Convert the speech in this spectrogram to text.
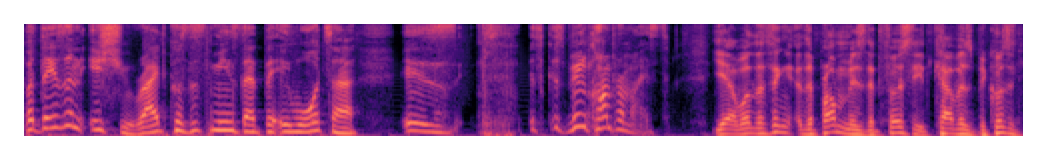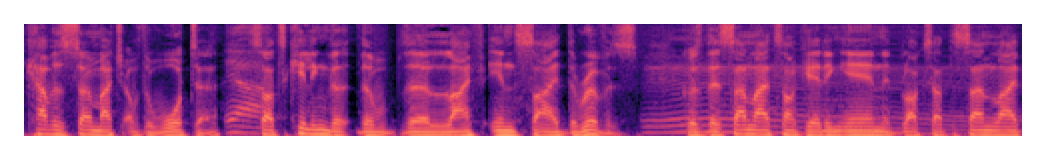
but there's an issue, right? Because this means that the water is it's, it's been compromised. Yeah, well, the thing, the problem is that firstly, it covers because it covers so much of the water, Yeah. starts killing the, the, the life inside the rivers because the sunlight's not getting in. It blocks out the sunlight.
